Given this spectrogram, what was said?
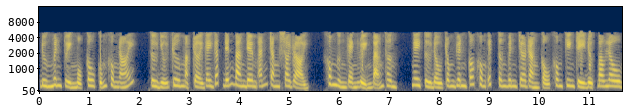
đường minh tuyền một câu cũng không nói, từ giữa trưa mặt trời gay gắt đến ban đêm ánh trăng soi rọi, không ngừng rèn luyện bản thân, ngay từ đầu trong doanh có không ít tân binh cho rằng cậu không kiên trì được bao lâu,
